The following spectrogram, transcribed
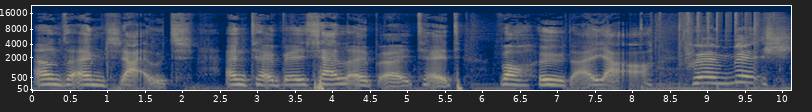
and themselves and to be celebrated for who they are. Promiscuous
